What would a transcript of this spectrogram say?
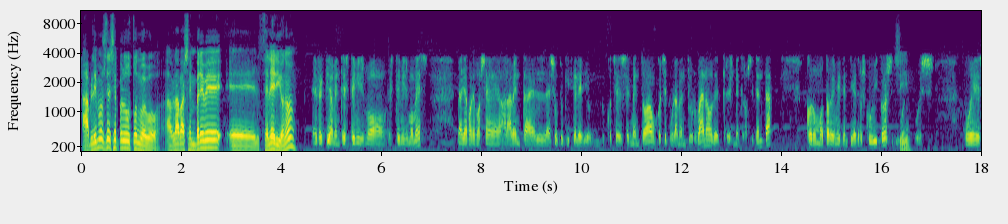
Hablemos de ese producto nuevo. Hablabas en breve eh, el Celerio, ¿no? Efectivamente, este mismo, este mismo mes ya ponemos eh, a la venta el Suzuki Celerio, un coche del segmento A, un coche puramente urbano de 3 metros 70, con un motor de 1000 centímetros cúbicos y pues, pues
